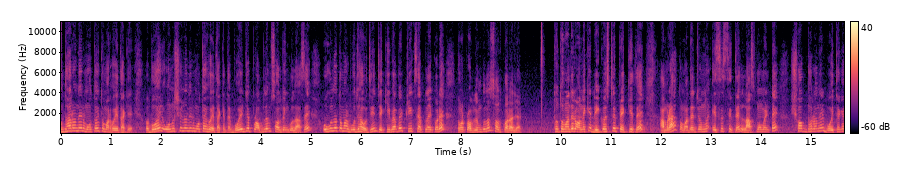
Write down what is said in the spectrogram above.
উদাহরণের মতোই তোমার হয়ে থাকে বইয়ের অনুশীলনীর মতোই হয়ে থাকে। তাই বইয়ের যে প্রবলেম সলভিংগুলো আছে, ওগুলো তোমার বোঝা উচিত যে কীভাবে ট্রিক্স অ্যাপ্লাই করে তোমার প্রবলেমগুলো সলভ করা যায়। তো তোমাদের অনেকে রিকোয়েস্টের প্রেক্ষিতে আমরা তোমাদের জন্য এসএসসিতে লাস্ট মোমেন্টে সব ধরনের বই থেকে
